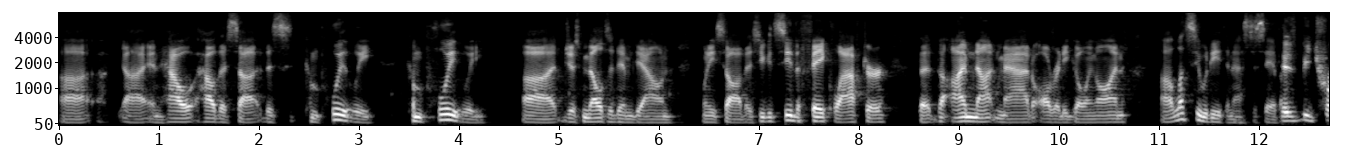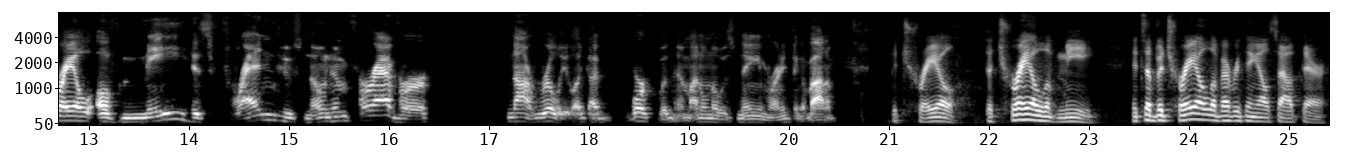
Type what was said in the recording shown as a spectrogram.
uh, uh, and how how this uh, this completely completely just melted him down when he saw this. You could see the fake laughter, the the I'm not mad already going on. let's see what Ethan has to say about his betrayal of me, his friend who's known him forever. Not really. Like I worked with him. I don't know his name or anything about him. Betrayal betrayal of me. It's a betrayal of everything else out there.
